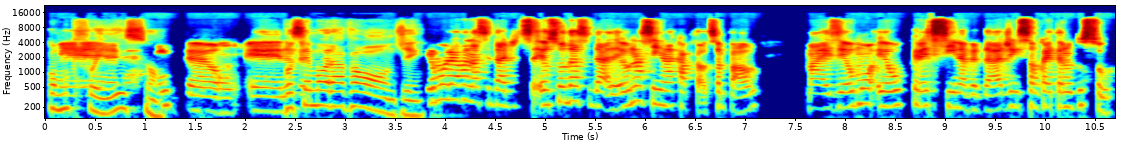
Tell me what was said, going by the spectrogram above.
como é, que foi é, isso? Então. É, Você verdade, morava onde? Eu morava na cidade. De, eu sou da cidade. Eu nasci na capital de São Paulo, mas eu, eu cresci, na verdade, em São Caetano do Sul.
